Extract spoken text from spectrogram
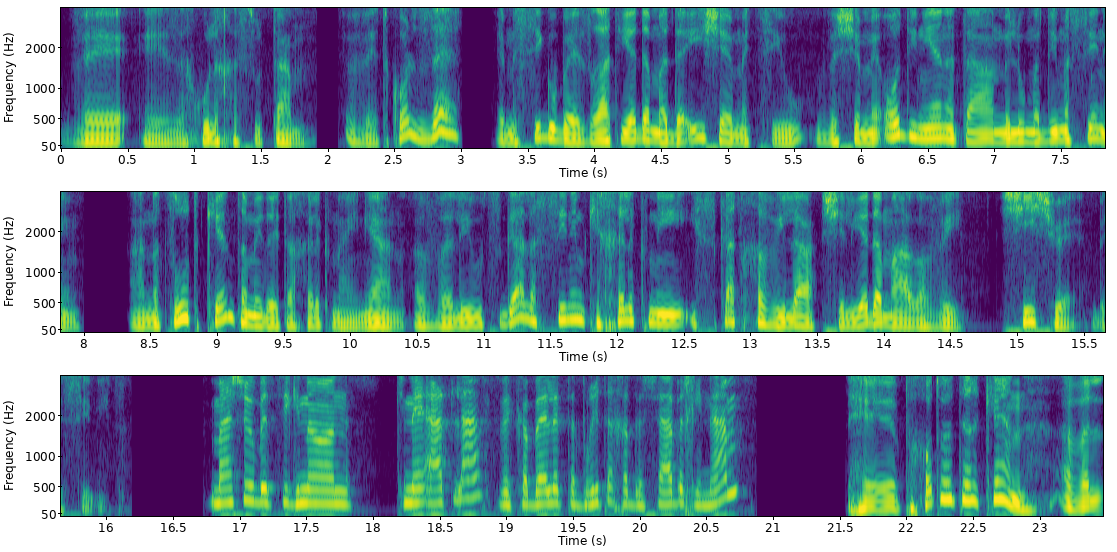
וזכו לחסותם. ואת כל זה הם השיגו בעזרת ידע מדעי שהם הציעו, ושמאוד עניין את המלומדים הסינים. הנצרות כן תמיד הייתה חלק מהעניין, אבל היא הוצגה לסינים כחלק מעסקת חבילה של ידע מערבי, שישווה בסינית. משהו בסגנון קנה אטלס וקבל את הברית החדשה בחינם? אה, פחות או יותר כן, אבל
